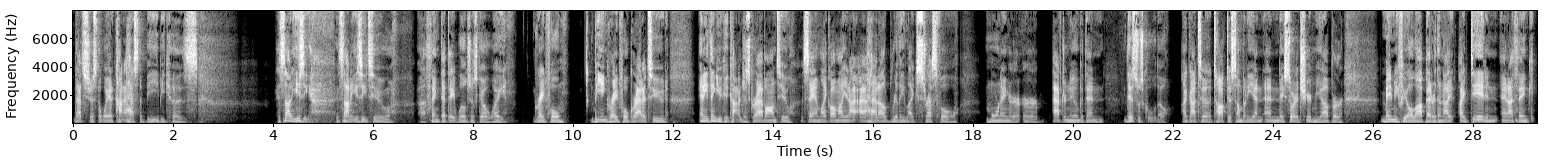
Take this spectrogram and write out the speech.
that's just the way it kind of has to be because it's not easy. It's not easy to uh, think that they will just go away. Grateful, being grateful, gratitude, anything you could kind of just grab onto, saying like, "Oh my, you know, I, I had a really like stressful morning or, or afternoon, but then this was cool though. I got to talk to somebody and and they sort of cheered me up or made me feel a lot better than I I did, and and I think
